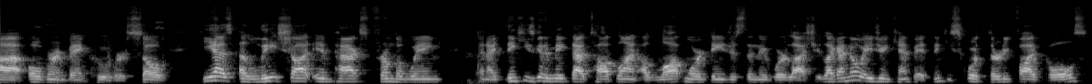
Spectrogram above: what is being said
uh, over in Vancouver. So he has elite shot impacts from the wing. And I think he's going to make that top line a lot more dangerous than they were last year. Like I know Adrian Kempe, I think he scored 35 goals,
